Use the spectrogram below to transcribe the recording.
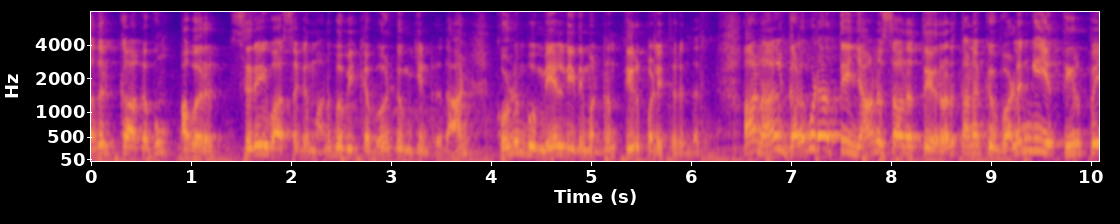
அதற்காகவும் அவர் சிறைவாசகம் அனுபவிக்க வேண்டும் என்றுதான் கொழும்பு மேல் நீதிமன்றம் தீர்ப்பளித்திருந்தது. ஆனால் கலகுடாத்தே ஞானசார தேரர் தனக்கு வழங்கிய தீர்ப்பை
